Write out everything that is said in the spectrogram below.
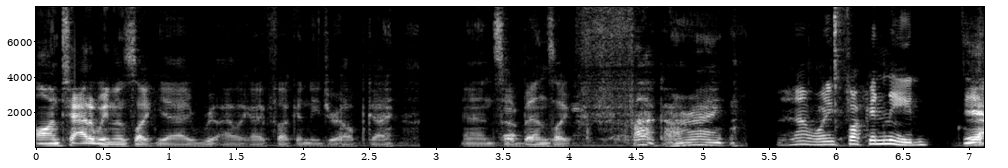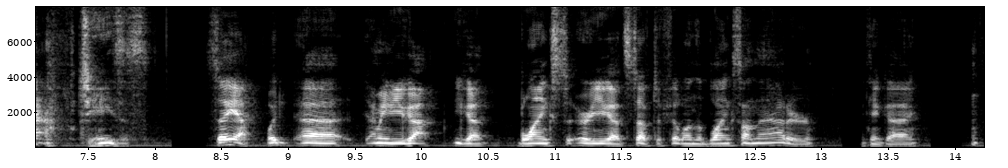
on Tatooine and is like, "Yeah, I, re- I like I fucking need your help, guy." And so Ben's like, "Fuck, all right." Yeah, what do you fucking need? Yeah, Jesus. So yeah, what? Uh, I mean, you got you got blanks or you got stuff to fill in the blanks on that, or you think I?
